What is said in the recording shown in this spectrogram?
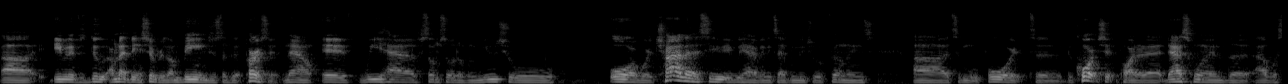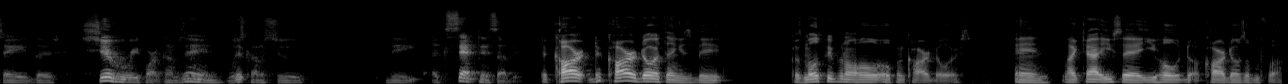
uh, even if it's dude, I'm not being chivalrous. I'm being just a good person. Now, if we have some sort of a mutual, or we're trying to see if we have any type of mutual feelings uh, to move forward to the courtship part of that, that's when the I would say the chivalry part comes in, which comes to the acceptance of it. The car the car door thing is big because most people don't hold open car doors, and like Kai, you said, you hold the car doors open for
